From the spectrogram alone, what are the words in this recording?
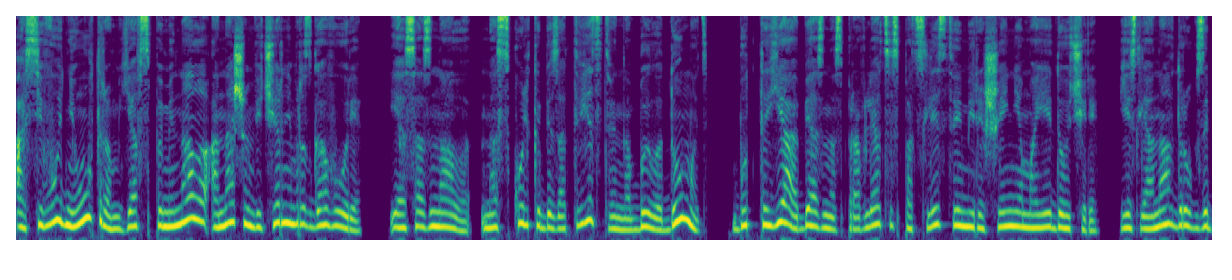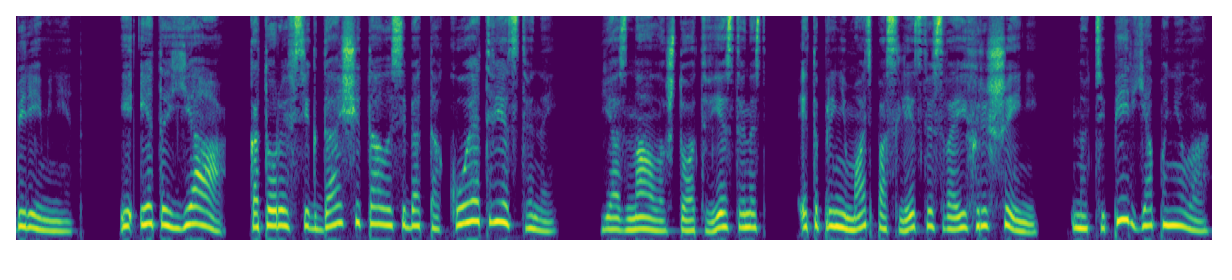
А сегодня утром я вспоминала о нашем вечернем разговоре и осознала, насколько безответственно было думать, будто я обязана справляться с последствиями решения моей дочери, если она вдруг забеременеет. И это я, которая всегда считала себя такой ответственной. Я знала, что ответственность — это принимать последствия своих решений, но теперь я поняла,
